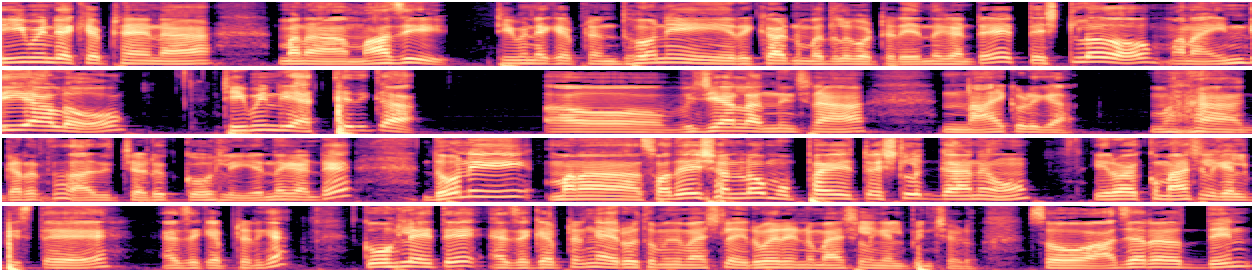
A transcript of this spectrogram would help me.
టీమిండియా కెప్టెన్ అయిన మన మాజీ టీమిండియా కెప్టెన్ ధోని రికార్డును బదులు కొట్టాడు. ఎందుకంటే టెస్ట్లో మన ఇండియాలో టీమిండియా అత్యధిక విజయాలు అందించిన నాయకుడిగా మన ఘనత సాధించాడు కోహ్లీ. ఎందుకంటే ధోని మన స్వదేశంలో ముప్పై టెస్టులకు గాను ఇరవై ఒక్క మ్యాచ్లు గెలిపిస్తే యాజ్ ఎ కెప్టెన్గా కోహ్లీ అయితే యాజ్ ఎ కెప్టెన్గా ఇరవై తొమ్మిది మ్యాచ్లో ఇరవై రెండు మ్యాచ్లను గెలిపించాడు. సో అజరుద్దీన్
